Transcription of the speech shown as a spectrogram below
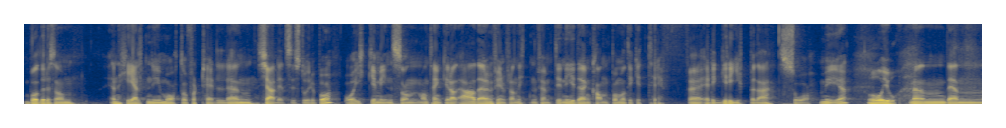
Både liksom en helt ny måte å fortelle en kjærlighetshistorie på, og ikke minst sånn Man tenker at ja, det er en film fra 1959, den kan på en måte ikke treffe eller gripe deg så mye. Å jo. Men den,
